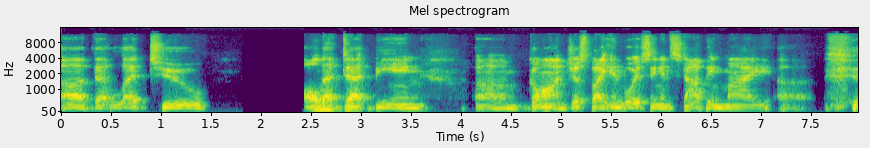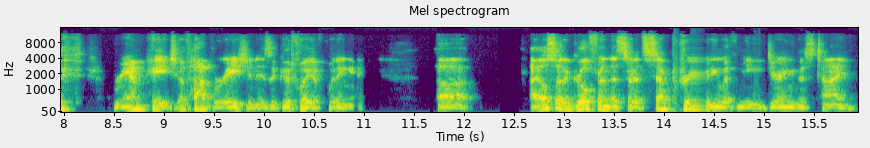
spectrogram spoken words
Uh, that led to all that debt being um, gone just by invoicing and stopping my uh, rampage of operation is a good way of putting it uh, I also had a girlfriend that started separating with me during this time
